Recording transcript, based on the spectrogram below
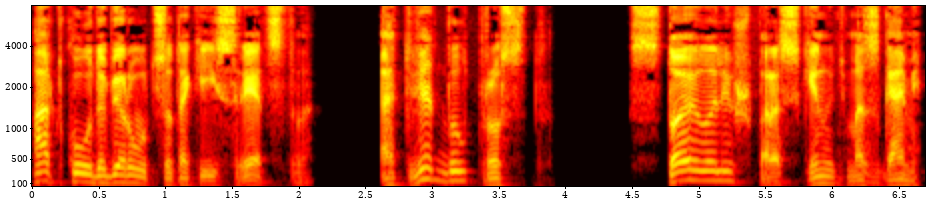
Откуда берутся такие средства? Ответ был прост. Стоило лишь пораскинуть мозгами.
